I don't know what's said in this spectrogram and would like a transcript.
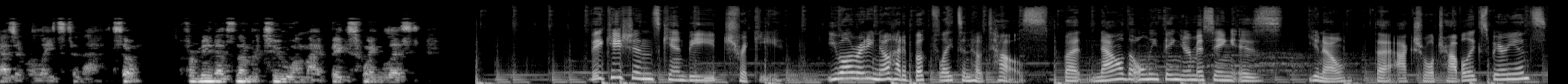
as it relates to that. So for me, that's number two on my big swing list. Vacations can be tricky. You already know how to book flights and hotels, but now the only thing you're missing is, you know, the actual travel experience.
